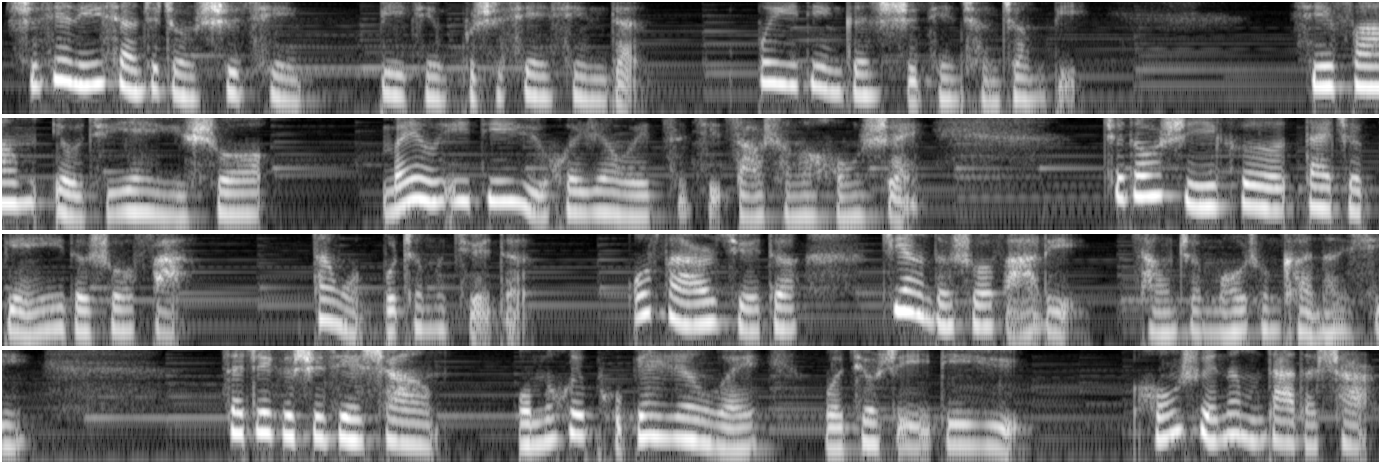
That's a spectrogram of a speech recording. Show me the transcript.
实现理想这种事情，毕竟不是线性的，不一定跟时间成正比。西方有句谚语说：“没有一滴雨会认为自己造成了洪水。”这都是一个带着贬义的说法，但我不这么觉得，我反而觉得这样的说法里藏着某种可能性。在这个世界上，我们会普遍认为我就是一滴雨，洪水那么大的事儿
